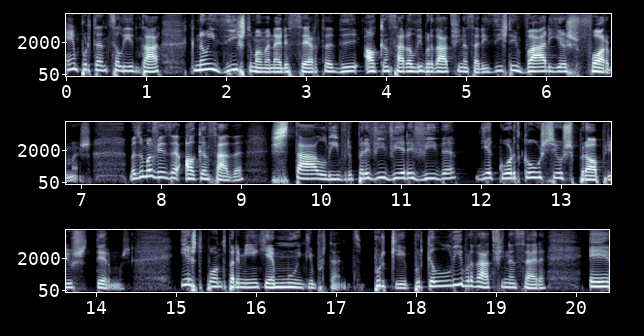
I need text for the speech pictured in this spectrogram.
É importante salientar que não existe uma maneira certa de alcançar a liberdade financeira. Existem várias formas. Mas uma vez alcançada, está livre para viver a vida de acordo com os seus próprios termos. Este ponto para mim aqui é muito importante. Porquê? Porque a liberdade financeira é,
